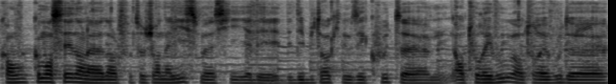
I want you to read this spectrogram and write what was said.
quand vous commencez dans, le photojournalisme, s'il y a des, débutants qui nous écoutent, euh, entourez-vous, entourez-vous de,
